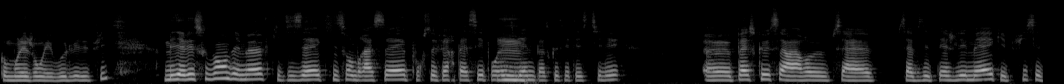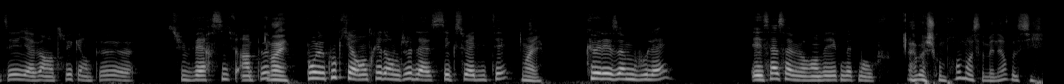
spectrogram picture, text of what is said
comment les gens ont évolué depuis, mais il y avait souvent des meufs qui disaient qu'ils s'embrassaient pour se faire passer pour mm. lesbiennes parce que c'était stylé, euh, parce que ça, ça, ça faisait têche les mecs, et puis c'était, il y avait un truc un peu... Euh, subversif, un peu, Ouais, pour le coup, qui rentrait dans le jeu de la sexualité ouais. que les hommes voulaient. Et ça, ça me rendait complètement ouf. Ah bah je comprends, moi ça m'énerve aussi.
